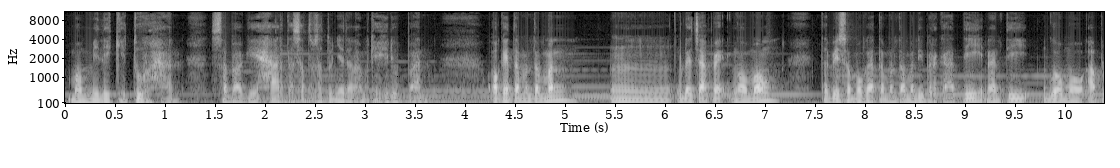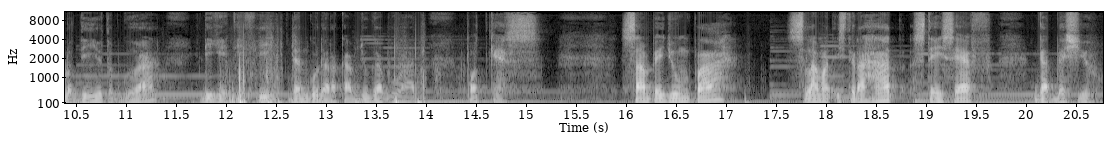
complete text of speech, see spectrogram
memiliki Tuhan sebagai harta satu-satunya dalam kehidupan. Oke teman-teman, hmm, udah capek ngomong, tapi semoga teman-teman diberkati. Nanti gue mau upload di YouTube gue, di GTV, dan gue udah rekam juga buat podcast. Sampai jumpa, selamat istirahat, stay safe, God bless you.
